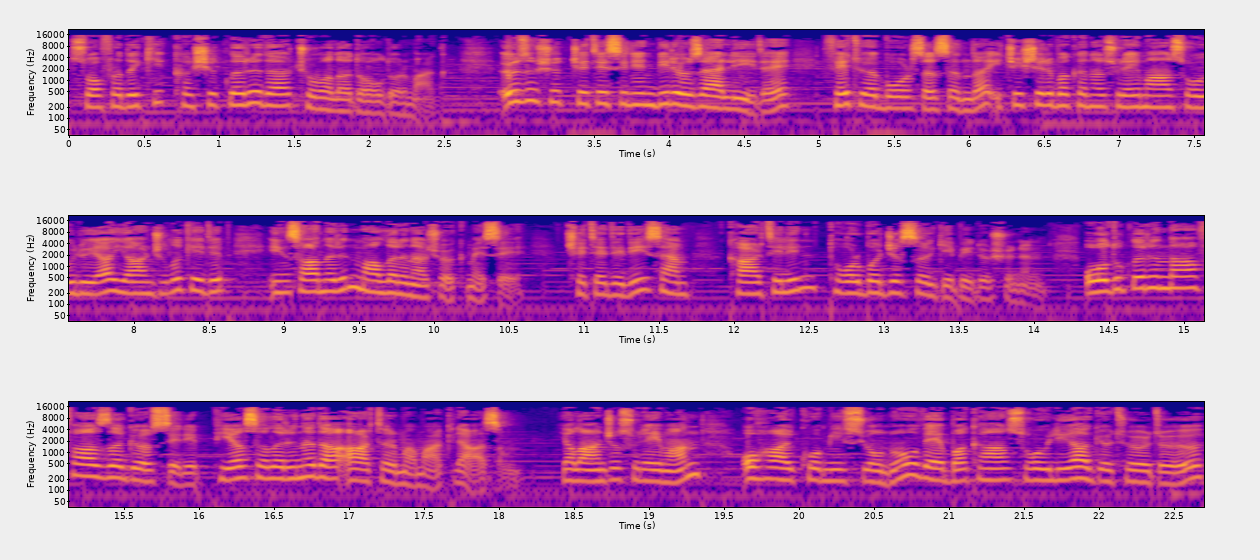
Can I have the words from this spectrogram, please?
sofradaki kaşıkları da çuvala doldurmak. Özışık çetesinin bir özelliği de FETÖ borsasında İçişleri Bakanı Süleyman Soylu'ya yancılık edip insanların mallarına çökmesi. Çete dediysem kartelin torbacısı gibi düşünün. Olduklarından fazla gösterip piyasalarını da artırmamak lazım. Yalancı Süleyman, OHAL komisyonu ve Bakan Soylu'ya götürdüğü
